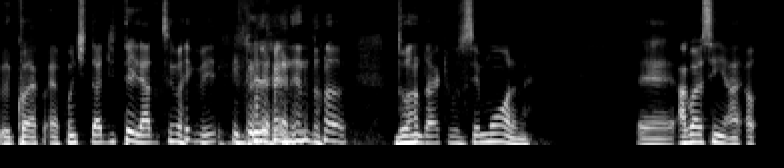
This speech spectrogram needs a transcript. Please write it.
é a- é a quantidade de telhado que você vai ver, dependendo do, do andar que você mora, né? É, agora, assim, a, a-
